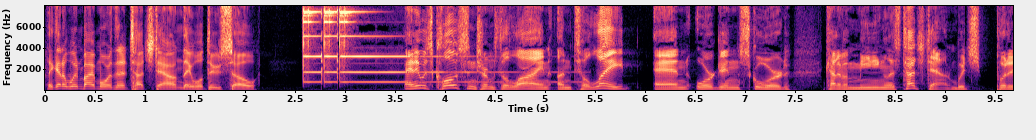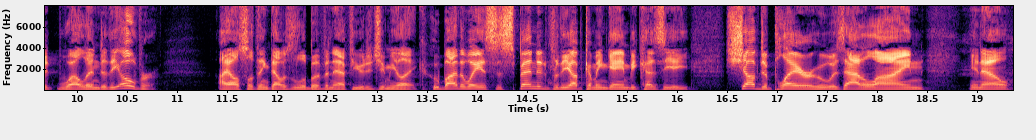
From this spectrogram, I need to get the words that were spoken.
They got to win by more than a touchdown. They will do so. And it was close in terms of the line until late, and Oregon scored kind of a meaningless touchdown, which put it well into the over. I also think that was a little bit of an FU to Jimmy Lake, who, by the way, is suspended for the upcoming game because he shoved a player who was out of line, you know.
